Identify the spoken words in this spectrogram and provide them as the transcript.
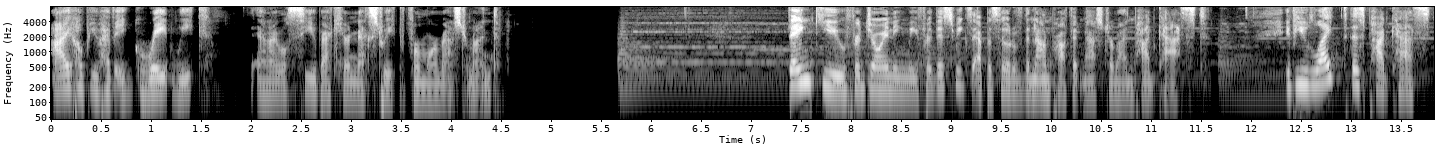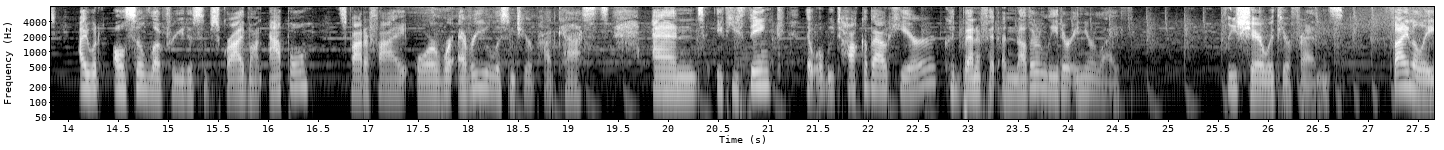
I hope you have a great week, and I will see you back here next week for more Mastermind. Thank you for joining me for this week's episode of the Nonprofit Mastermind podcast. If you liked this podcast, I would also love for you to subscribe on Apple Spotify, or wherever you listen to your podcasts. And if you think that what we talk about here could benefit another leader in your life, please share with your friends. Finally,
